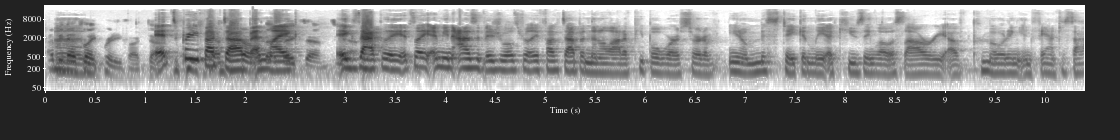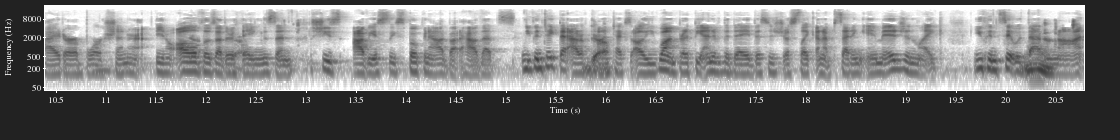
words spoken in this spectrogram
I mean, that's Um, like pretty fucked up. it's pretty fucked up and, like, sense, yeah. Exactly. It's like I mean, as a visual, it's really fucked up, and then a lot of people were sort of you know mistakenly accusing Lois Lowry of promoting infanticide or abortion or you know all of those other yeah. things, and she's obviously spoken out about how that's you can take that out of context all you want, but at the end of the day, this is just like an upsetting image, and like you can sit with that or Mm-hmm. not.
